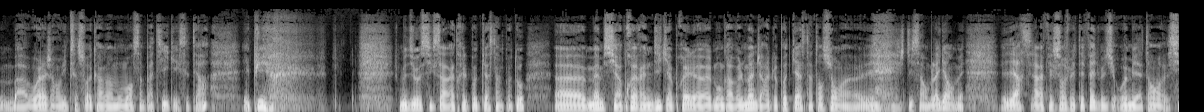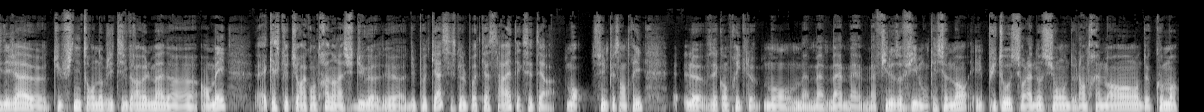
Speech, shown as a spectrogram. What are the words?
bah voilà, j'ai envie que ça soit quand même un moment sympathique, etc. Et puis je me dis aussi que ça arrêterait le podcast un peu tôt. Euh, même si après, ne dit qu'après mon Gravelman, j'arrête le podcast. Attention, hein. je dis ça en blaguant, mais hier, c'est la réflexion que je m'étais faite. Je me suis dit, ouais, mais attends, si déjà euh, tu finis ton objectif Gravelman euh, en mai, euh, qu'est-ce que tu raconteras dans la suite du, du podcast? Est-ce que le podcast s'arrête, etc. Bon, c'est une plaisanterie. Le, vous avez compris que le, mon, ma, ma, ma, ma philosophie, mon questionnement est plutôt sur la notion de l'entraînement, de comment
